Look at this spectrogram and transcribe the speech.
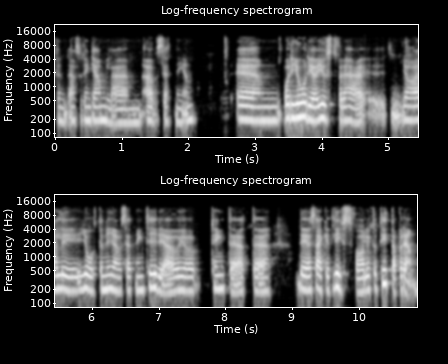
den, alltså den gamla mm, översättningen. Um, och det gjorde jag just för det här. Jag har aldrig gjort en nyöversättning tidigare och jag tänkte att uh, det är säkert livsfarligt att titta på den.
